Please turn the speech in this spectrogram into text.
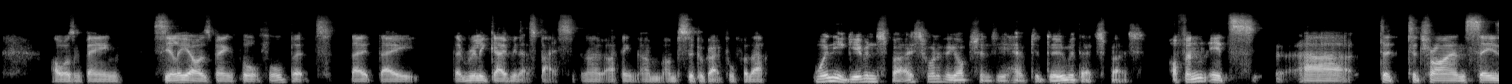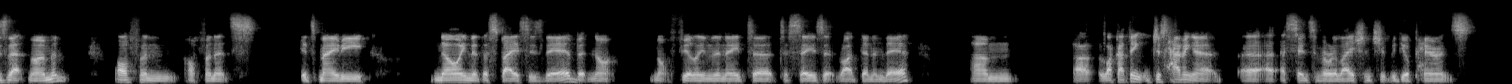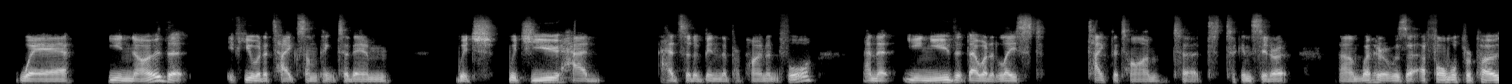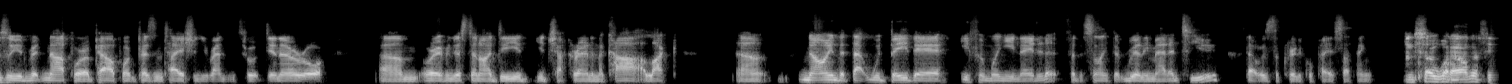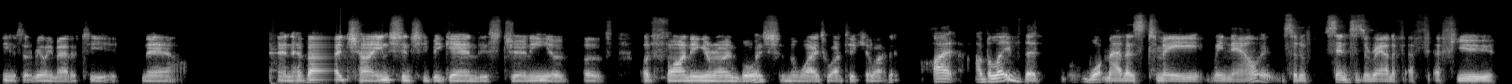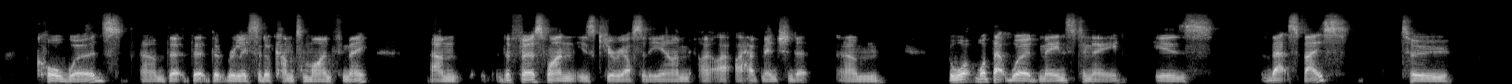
I wasn't being silly. I was being thoughtful, but they they they really gave me that space, and I, I think I'm I'm super grateful for that. When you're given space, what are the options you have to do with that space? Often it's uh, to to try and seize that moment. Often, often it's it's maybe knowing that the space is there, but not not feeling the need to to seize it right then and there. Um, uh, like I think just having a, a, a sense of a relationship with your parents where you know that if you were to take something to them which which you had had sort of been the proponent for and that you knew that they would at least take the time to to, to consider it um, whether it was a, a, formal proposal you'd written up or a powerpoint presentation you ran them through at dinner or um, or even just an idea you'd, you'd chuck around in the car like uh, knowing that that would be there if and when you needed it for the, something that really mattered to you. That was the critical piece, I think. And so, what are the things that really matter to you now? And have they changed since you began this journey of, of, of finding your own voice and the way to articulate it? I, I believe that what matters to me me now it sort of centers around a, a, a few core words um, that, that, that really sort of come to mind for me. Um, the first one is curiosity, and I, I have mentioned it. Um, but what, what that word means to me is that space to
